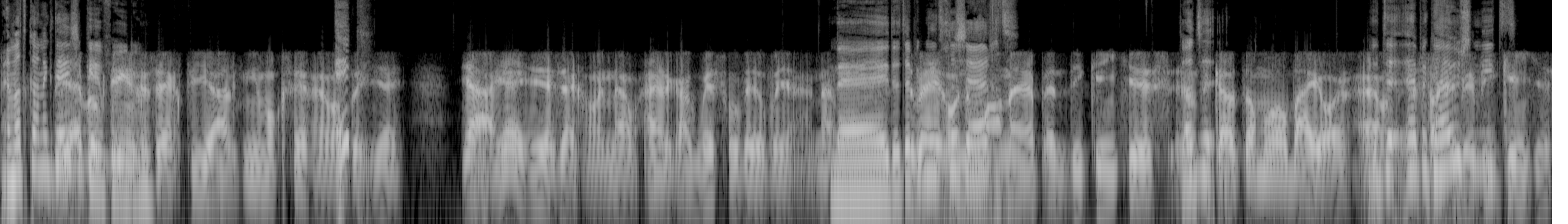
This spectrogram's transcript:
En wat kan ik deze keer voor je dingen doen? gezegd die je eigenlijk niet mocht zeggen. Want, Ik? jij, ja, jij, jij zei gewoon, nou, eigenlijk hou ik best wel veel van je. Nou, Nee, dat heb ik terwijl niet je gewoon gezegd. een man hebt en die kindjes. Dat, Dat, ik eh, hou het allemaal wel bij, hoor. Ja, dat, eh, heb ik heus niet- kindjes.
